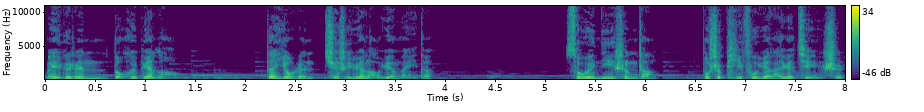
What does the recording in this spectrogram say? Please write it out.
每个人都会变老，但有人却是越老越美的。所谓逆生长，不是皮肤越来越紧实，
